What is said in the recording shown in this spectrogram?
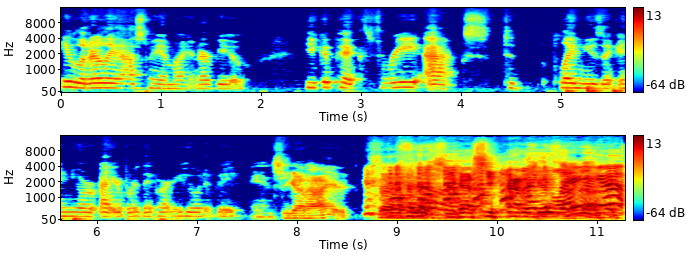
He literally asked me in my interview, you could pick three acts to play music in you're at your birthday party, who would it be? And she got hired. So she had she had a I good lineup.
